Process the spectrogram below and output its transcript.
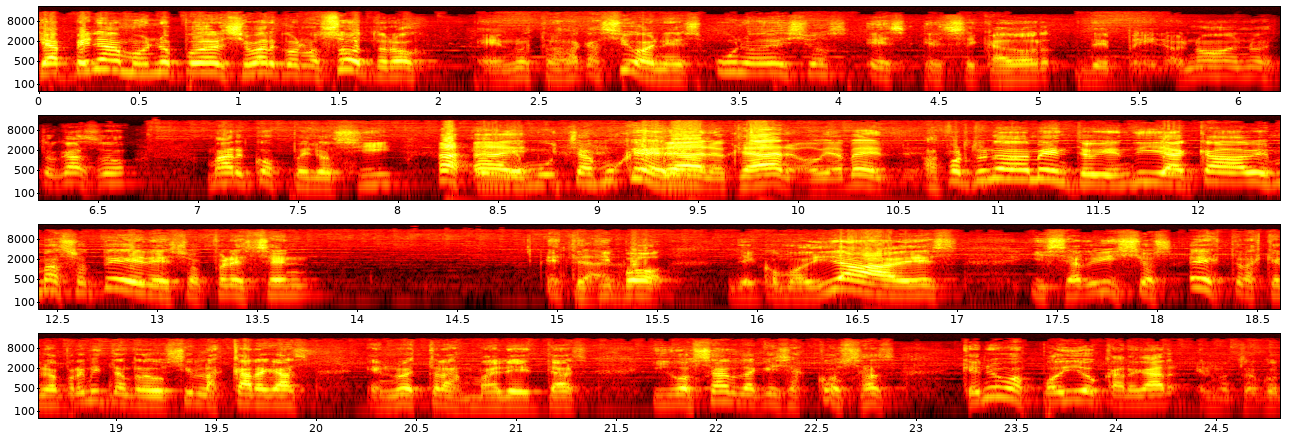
que apenamos no poder llevar con nosotros en nuestras vacaciones. Uno de ellos es el secador de pelo. No en nuestro caso, Marcos, pero sí el de muchas mujeres. Claro, claro, obviamente. Afortunadamente, hoy en día cada vez más hoteles ofrecen este Claro. tipo de comodidades y servicios extras que nos permiten reducir las cargas en nuestras maletas y gozar de aquellas cosas que no hemos podido cargar en nuestro,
